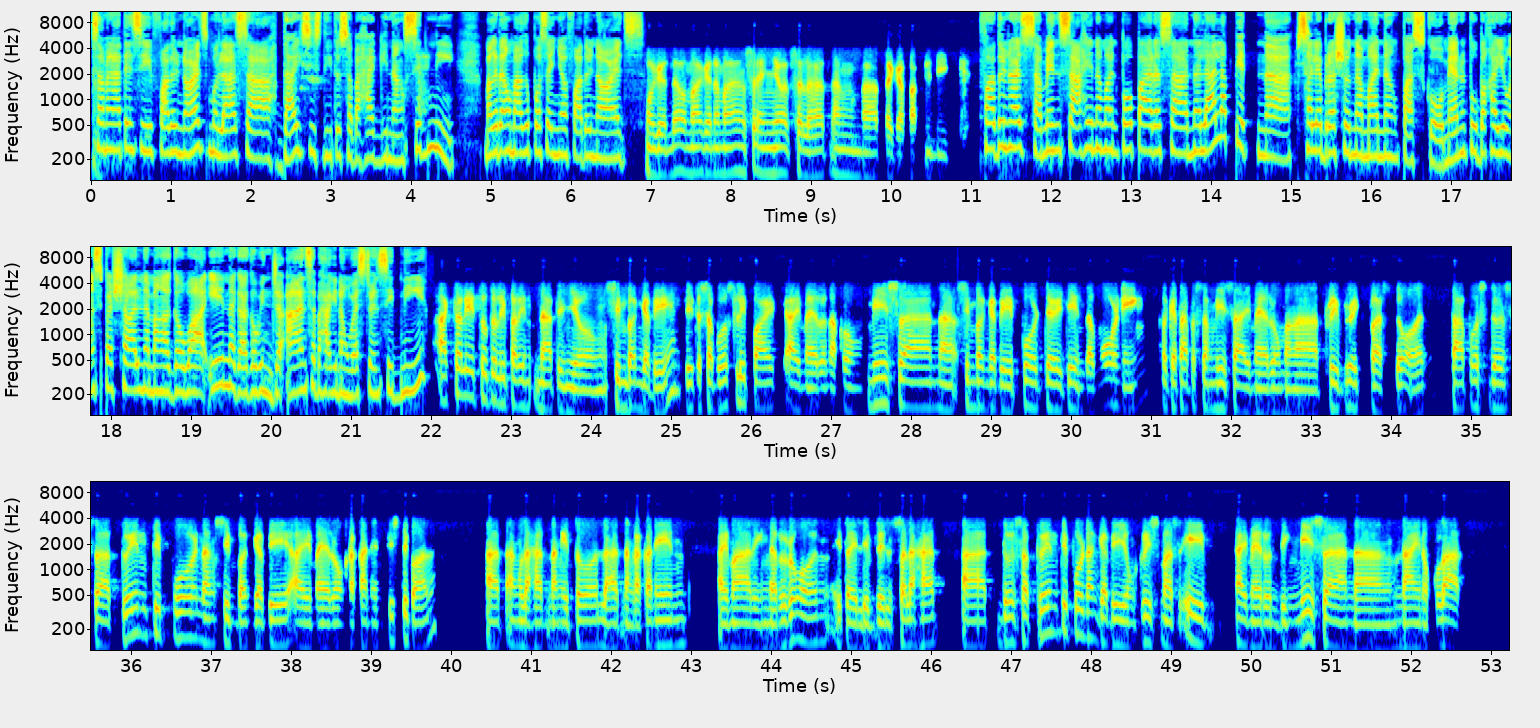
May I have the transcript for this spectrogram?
Sama natin si Father Nards mula sa diocese dito sa bahagi ng Sydney. Magandang umaga po sa inyo, Father Nards. Maganda umaga naman sa inyo at sa lahat ng uh, tagapakinig. Father Nards, sa mensahe naman po para sa nalalapit na selebrasyon naman ng Pasko. Meron po ba kayong espesyal na mga gawain na gagawin dyan sa bahagi ng Western Sydney? Actually, tutuloy pa rin natin yung simbang gabi. Dito sa Bosley Park ay meron akong misa na simbang gabi 4.30 in the morning. Pagkatapos ng misa ay merong mga pre-breakfast doon. Tapos doon sa 24 ng simbang gabi ay mayroong kakanin festival at ang lahat ng ito, lahat ng kakanin ay maaaring naroon. Ito ay libre sa lahat. At doon sa 24 ng gabi, yung Christmas Eve, ay meron ding misa ng 9 o'clock.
